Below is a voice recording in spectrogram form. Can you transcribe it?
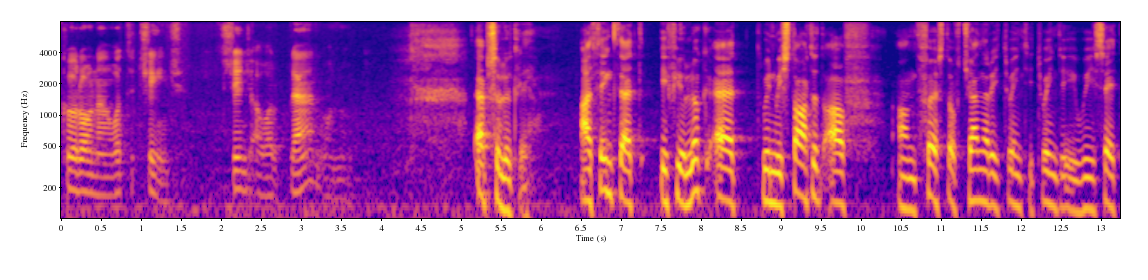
Corona, what changed? Change Change our plan or no? Absolutely. I think that if you look at when we started off on 1st of January 2020, we said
